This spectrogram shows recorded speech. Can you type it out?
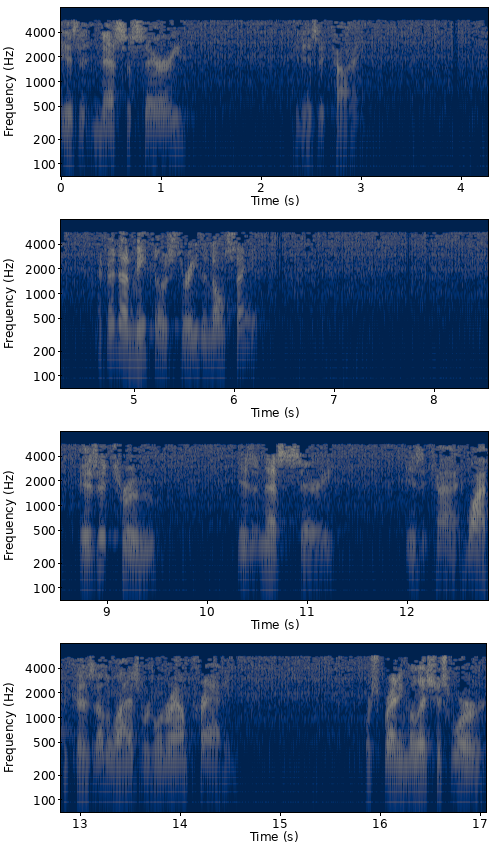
Is it necessary? And is it kind? If it doesn't meet those three, then don't say it. Is it true? Is it necessary? Is it kind? Why? Because otherwise we're going around prating. We're spreading malicious words.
